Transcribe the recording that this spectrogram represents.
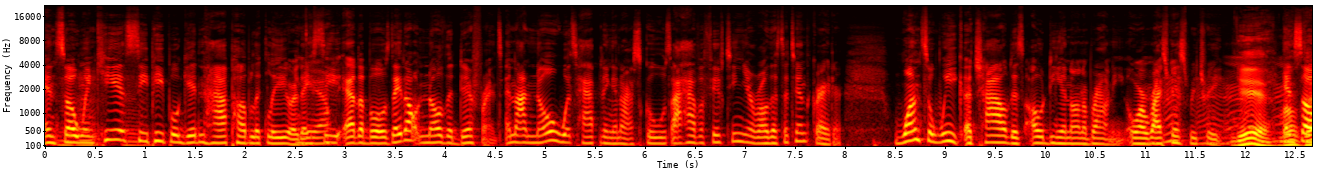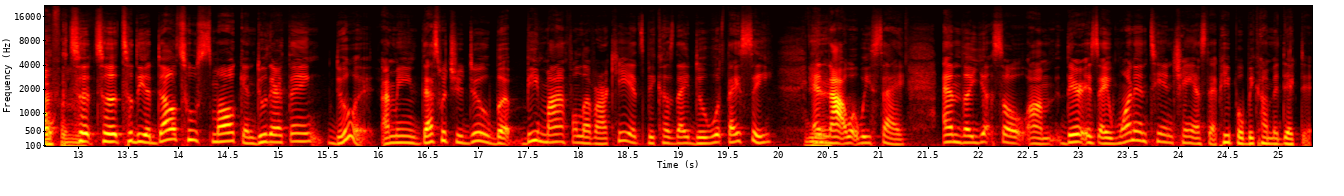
And so when mm-hmm. kids see mm-hmm. people getting high publicly or they Yeah. see edibles, they don't know the difference. And I know what's happening in our schools. I have a 15 year old that's a 10th grader. Once a week, a child is ODing on a brownie or a Rice Krispie treat. Mm-hmm. Yeah, most And so definitely. to, to to the adults who smoke and do their thing, do it. I mean, that's what you do, but be mindful of our kids because they do what they see Yeah. and not what we say. And the so um, there is a 1 in 10 chance that people become addicted.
